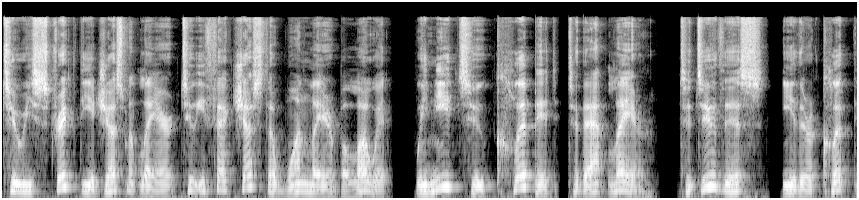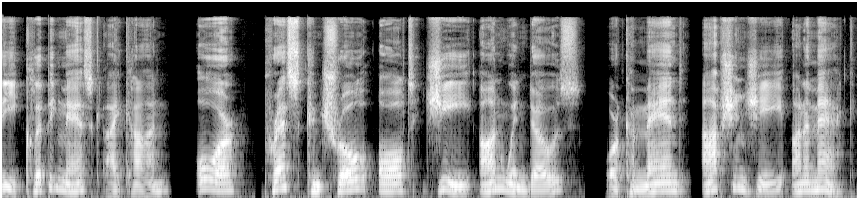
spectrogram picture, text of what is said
To restrict the adjustment layer to effect just the one layer below it, we need to clip it to that layer. To do this, either clip the clipping mask icon or press Ctrl Alt G on Windows or Command Option G on a Mac.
